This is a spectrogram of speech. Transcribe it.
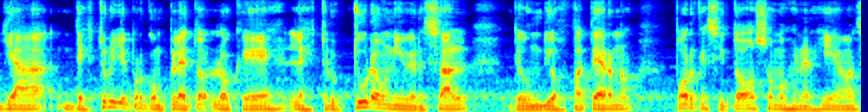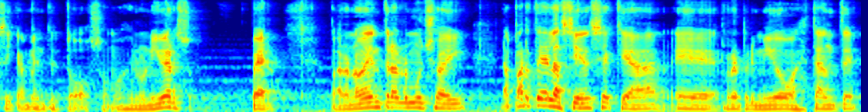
ya destruye por completo lo que es la estructura universal de un Dios paterno, porque si todos somos energía, básicamente todos somos el universo. Pero, para no entrar mucho ahí, la parte de la ciencia que ha eh, reprimido bastante,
